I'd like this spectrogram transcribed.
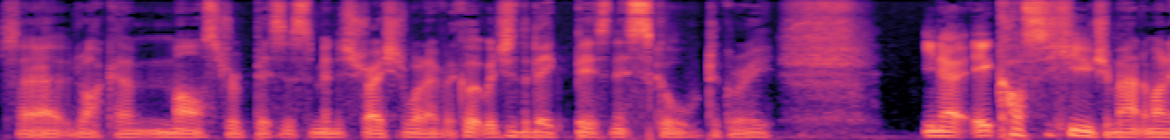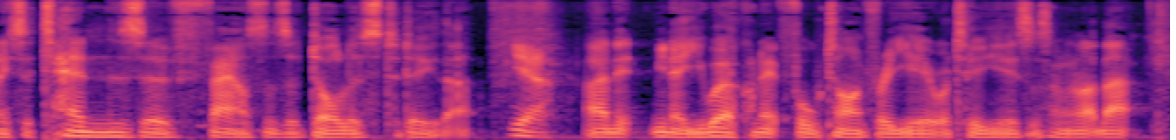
so like a Master of Business Administration, whatever, they call it, which is the big business school degree. You know, it costs a huge amount of money, so tens of thousands of dollars to do that. Yeah. and it, you know, you work on it full time for a year or two years or something like that.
